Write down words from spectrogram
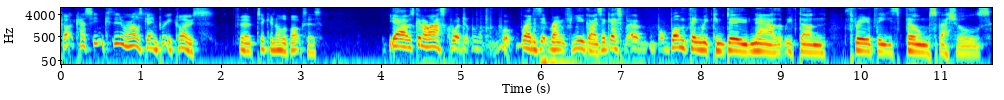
got Casino, Casino Royale's getting pretty close for ticking all the boxes. Yeah, I was going to ask, what, where does it rank for you guys? I guess uh, one thing we can do now that we've done three of these film specials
